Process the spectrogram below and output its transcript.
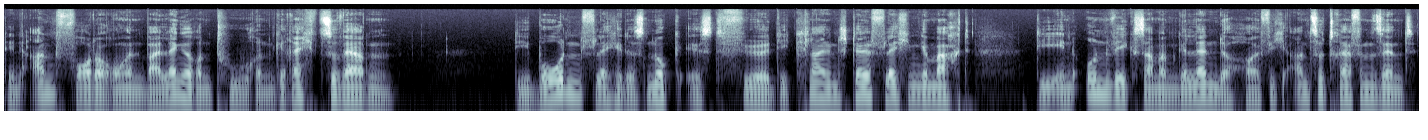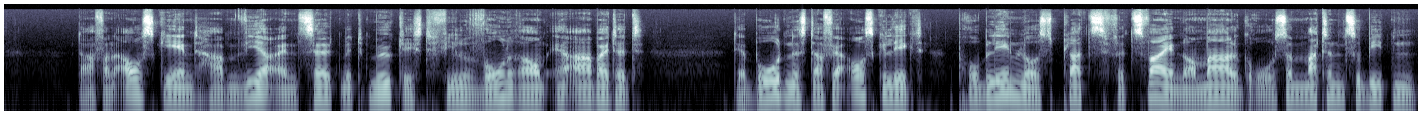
den Anforderungen bei längeren Touren gerecht zu werden. Die Bodenfläche des Nook ist für die kleinen Stellflächen gemacht, die in unwegsamem Gelände häufig anzutreffen sind. Davon ausgehend haben wir ein Zelt mit möglichst viel Wohnraum erarbeitet. Der Boden ist dafür ausgelegt, problemlos Platz für zwei normal große Matten zu bieten.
